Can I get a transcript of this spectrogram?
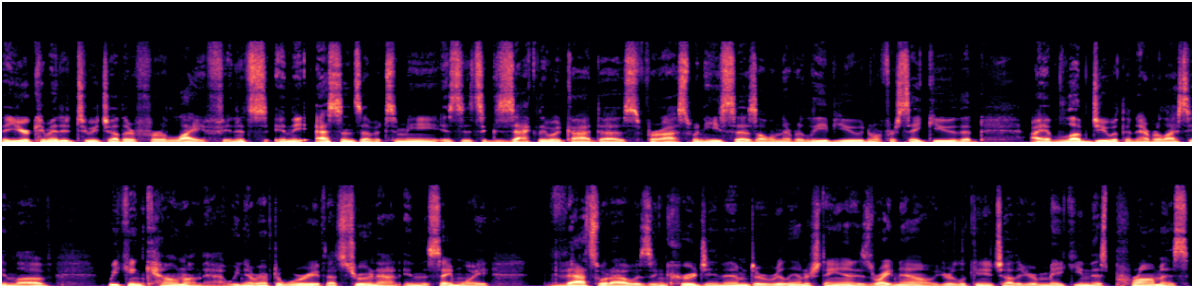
that you're committed to each other for life. And it's in the essence of it to me is it's exactly what God does for us when he says I will never leave you nor forsake you that I have loved you with an everlasting love. We can count on that. We never have to worry if that's true or not. In the same way, that's what I was encouraging them to really understand is right now you're looking at each other, you're making this promise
